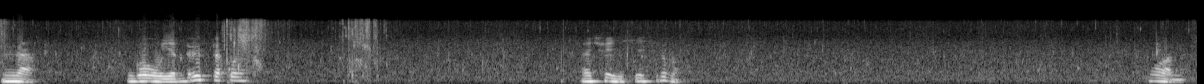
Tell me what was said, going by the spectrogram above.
Да. Голову я грыз такой. А что, здесь есть рыба? Ладно.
